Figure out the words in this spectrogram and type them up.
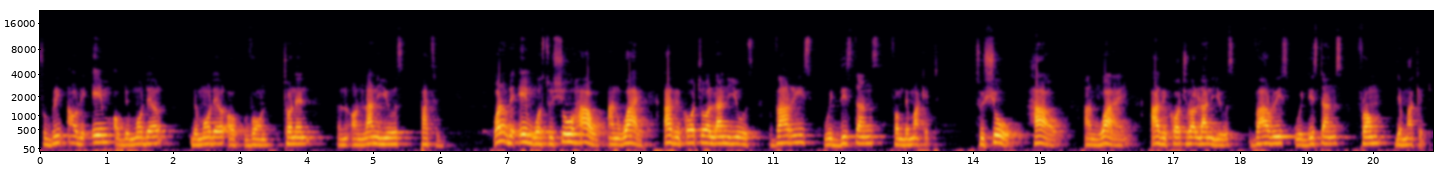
To bring out the aim of the model, the model of von Thunen on land use pattern. One of the aim was to show how and why agricultural land use varies with distance from the market. To show how and why agricultural land use varies with distance from the market.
